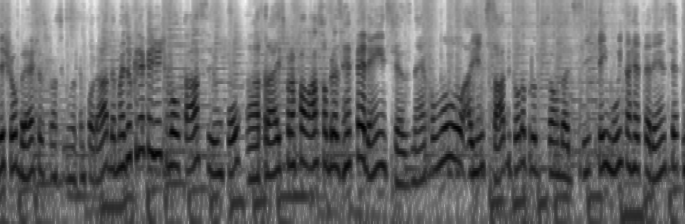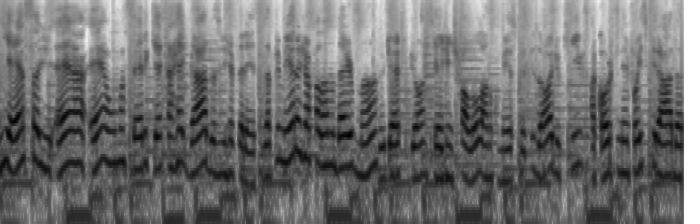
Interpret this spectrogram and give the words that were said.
deixou brechas pra segunda temporada, mas eu queria que a gente voltasse um pouco atrás para falar sobre as referências, né? Como a gente sabe, toda a produção da DC tem muita referência e essa é, é uma série que é carregada de referências. A primeira já falando da irmã do Jeff Jones, que a gente falou lá no começo do episódio, que a Courtney foi inspirada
